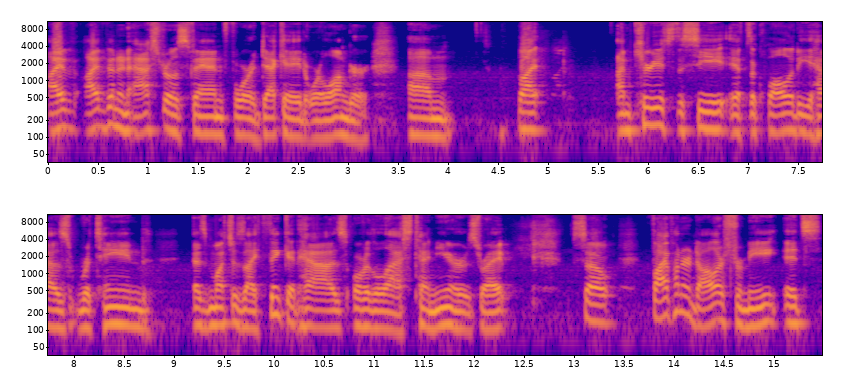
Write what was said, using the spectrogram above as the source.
I've I've been an Astros fan for a decade or longer. Um, but I'm curious to see if the quality has retained as much as I think it has over the last 10 years, right? So $500 for me, it's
